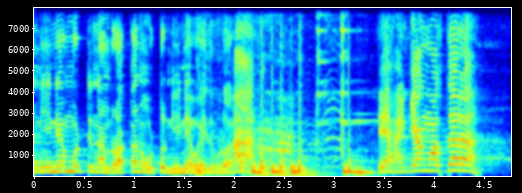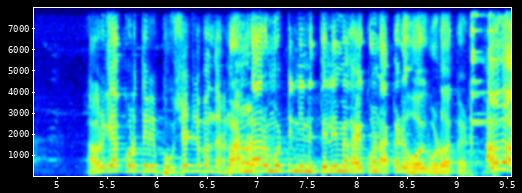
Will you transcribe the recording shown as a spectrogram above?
ನೀನೇ ಮುಟ್ಟಿ ನಾನು ರೊಕ್ಕನ ಉಟ್ಟು ನೀನೇ ಒಯ್ದು ಬಿಡು ಹಾ. ಏ ಹಂಗ್ಯಾಂಗ ಮಾಸ್ತಾರ ಅವ್ರಿಗೆ ಯಾಕೆ ಕೊಡ್ತೀರಿ? ಪುಗ್ಸೆಟ್ಲಿ ಬಂದಾರ ಬಂಡಾರ ಮುಟ್ಟಿ ನಿನ್ನ ತಲೆ ಮ್ಯಾಗ ಹಾಕೊಂಡು ಆ ಕಡೆ ಹೋಗ್ಬಿಡು ಆ ಕಡೆ. ಹೌದಾ?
